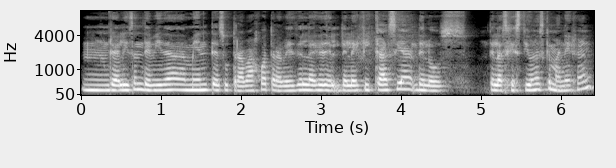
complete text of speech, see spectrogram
mm, realizan debidamente su trabajo a través de la, de la eficacia de, los, de las gestiones que manejan,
